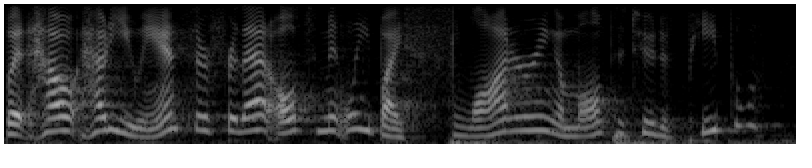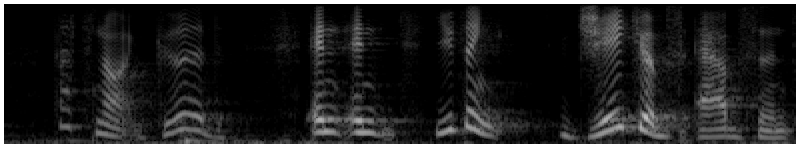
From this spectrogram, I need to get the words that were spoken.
But how, how do you answer for that ultimately? By slaughtering a multitude of people? That's not good. And, and you think Jacob's absent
